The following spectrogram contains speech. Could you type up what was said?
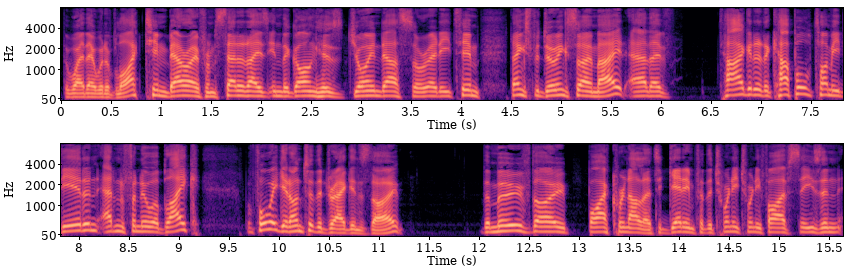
the way they would have liked. Tim Barrow from Saturdays in the Gong has joined us already. Tim, thanks for doing so, mate. Uh, they've targeted a couple, Tommy Dearden, Addin Fonua-Blake. Before we get on to the Dragons, though, the move, though, by Cronulla to get him for the 2025 season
